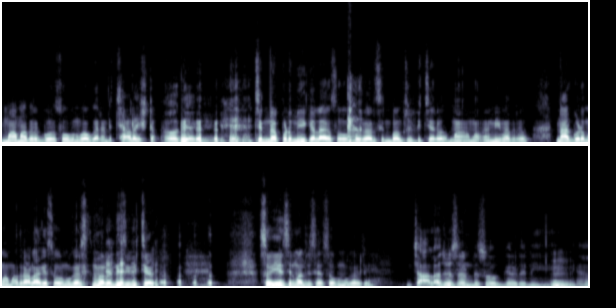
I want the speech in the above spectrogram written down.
మా మదర్కి కూడా శోభన్ బాబు గారు అంటే చాలా ఇష్టం. ఓకే చిన్నప్పుడు మీకు ఎలా శోభన్ బాబు గారి సినిమాలు చూపించారో మా మా- మీ మదర్ నాకు కూడా మా మదర్ అలాగే శోభన్ బాబు గారి సినిమాలు అన్నీ చూపించారు. సో ఏం సినిమాలు చూసారు శోభన్ బాబు గారి? చాలా చూసాండి సోగ్గాడ్ అని ఆ,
